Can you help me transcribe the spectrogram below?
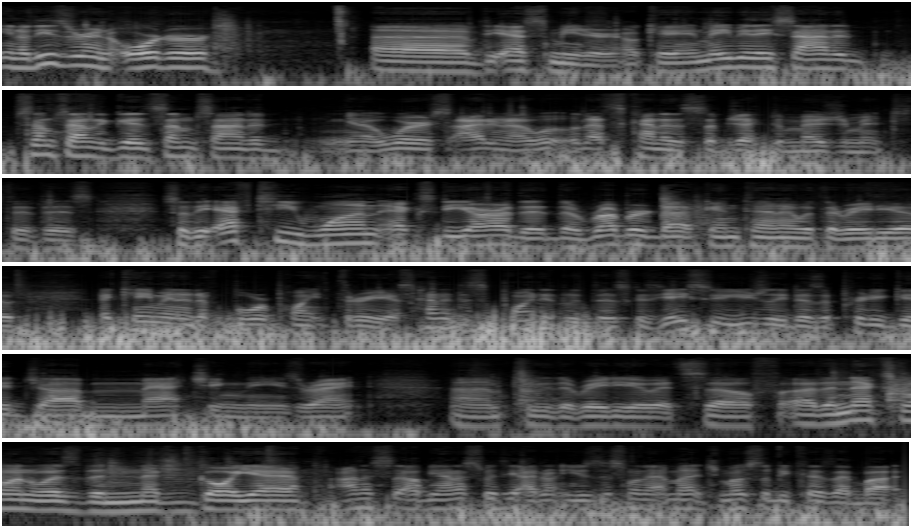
you know these are in order of the S meter, okay, and maybe they sounded some sounded good, some sounded you know worse. I don't know. That's kind of the subjective measurement to this. So the FT1 XDR, the the rubber duck antenna with the radio, that came in at a 4.3. I was kind of disappointed with this because Yaesu usually does a pretty good job matching these, right? Um, to the radio itself. Uh, the next one was the Nagoya. Honestly, I'll be honest with you, I don't use this one that much, mostly because I bought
